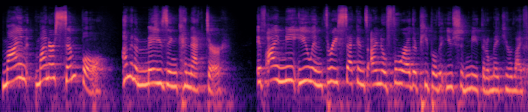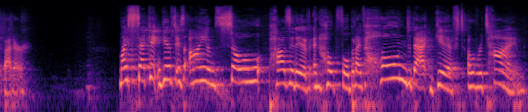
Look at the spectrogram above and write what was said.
Mine, mine are simple. I'm an amazing connector. If I meet you in three seconds, I know four other people that you should meet that'll make your life better. My second gift is I am so positive and hopeful, but I've honed that gift over time,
